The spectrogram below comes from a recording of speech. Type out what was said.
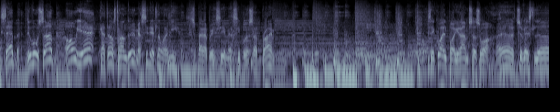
Seb, nouveau sub? Oh yeah, 1432. Merci d'être là, mon ami. Super apprécié. Merci pour le sub Prime. C'est quoi le programme ce soir? Euh, tu restes là,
